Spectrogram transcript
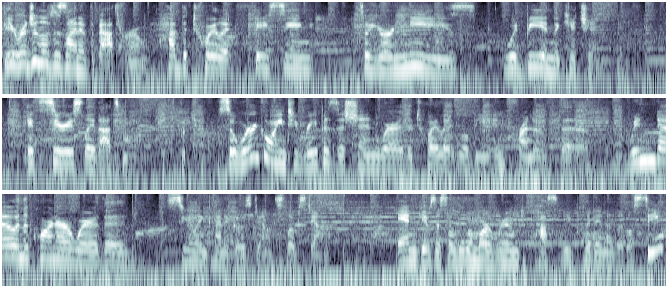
The original design of the bathroom had the toilet facing so your knees would be in the kitchen. It's seriously that small. So we're going to reposition where the toilet will be in front of the window in the corner where the ceiling kind of goes down, slopes down, and gives us a little more room to possibly put in a little sink.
